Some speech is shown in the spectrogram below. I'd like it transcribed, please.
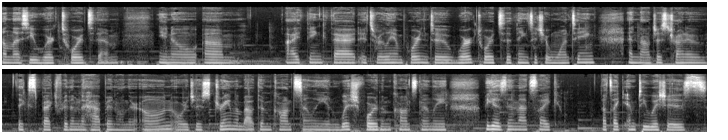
unless you work towards them. You know, um, I think that it's really important to work towards the things that you're wanting and not just try to expect for them to happen on their own or just dream about them constantly and wish for them constantly because then that's like that's like empty wishes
